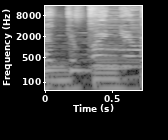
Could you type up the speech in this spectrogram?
That could bring you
